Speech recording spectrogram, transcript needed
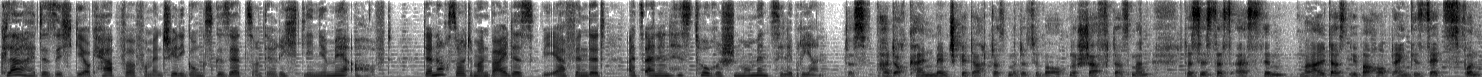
Klar hätte sich Georg Herpfer vom Entschädigungsgesetz und der Richtlinie mehr erhofft. Dennoch sollte man beides, wie er findet, als einen historischen Moment zelebrieren. Das hat auch kein Mensch gedacht, dass man das überhaupt noch schafft, dass man das ist das erste Mal, dass überhaupt ein Gesetz von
